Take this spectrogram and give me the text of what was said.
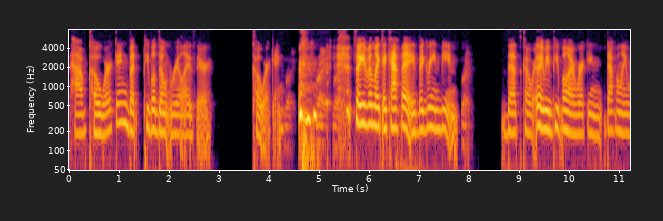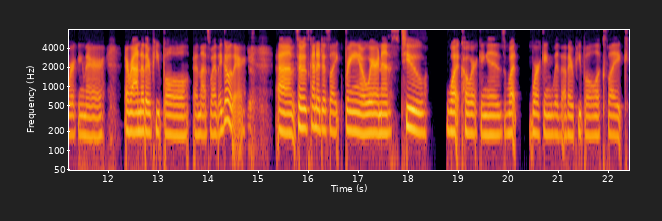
have co-working but people don't realize they're co-working right, right. so even like a cafe the green bean Right. that's co i mean people are working definitely working there around other people and that's why they go there Yeah. um, so it's kind of just like bringing awareness to what co-working is what working with other people looks like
